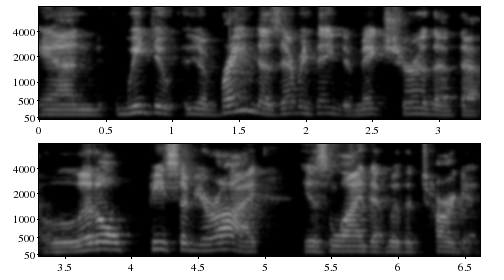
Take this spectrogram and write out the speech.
And we do, the brain does everything to make sure that that little piece of your eye is lined up with a target.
